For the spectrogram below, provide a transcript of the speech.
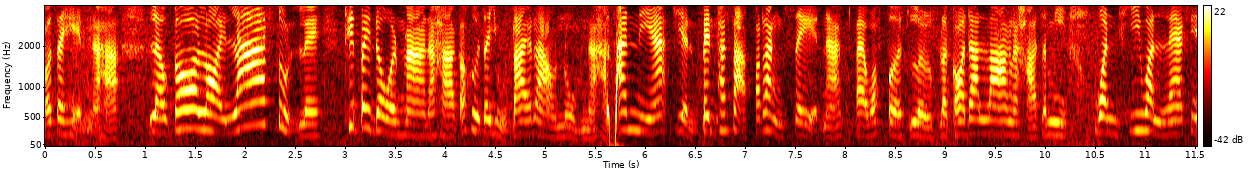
ก็จะเห็นนะคะ แล้วก็รอยล่าสุดเลยที่ไปโดนมานะคะ ก็คือจะอยู่ใต้ราวนมนะคะ อันเนี้ยเขียนเป็นภาษาฝรั่งเศสนะ แปลว่า first love แล้วก็ด้านล่างนะคะ จะมีวันที่วันแรกที่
